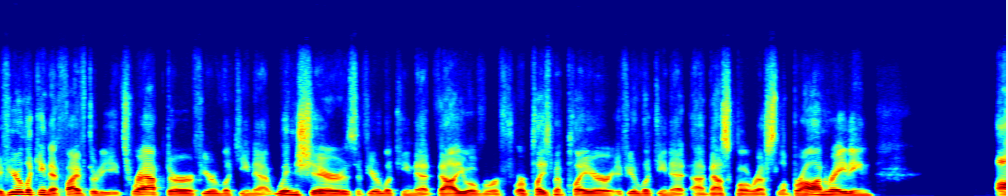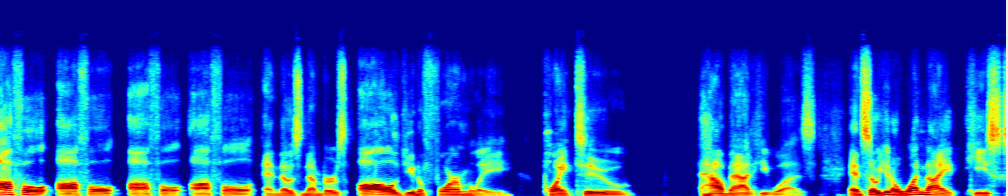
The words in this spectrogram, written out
if you're looking at 538's Raptor, if you're looking at win shares, if you're looking at value over replacement player, if you're looking at uh, basketball refs LeBron rating, awful, awful, awful, awful. And those numbers all uniformly point to how bad he was. And so, you know, one night he's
